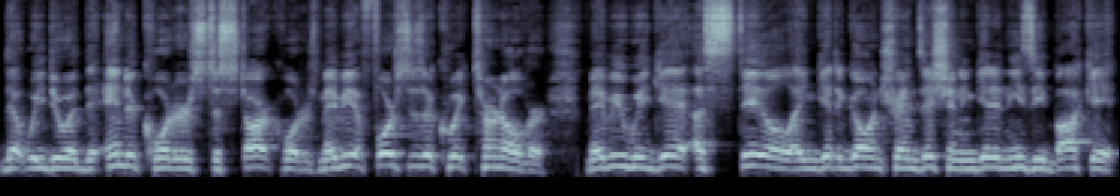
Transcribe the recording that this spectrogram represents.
that we do at the end of quarters to start quarters. Maybe it forces a quick turnover. Maybe we get a steal and get to go in transition and get an easy bucket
